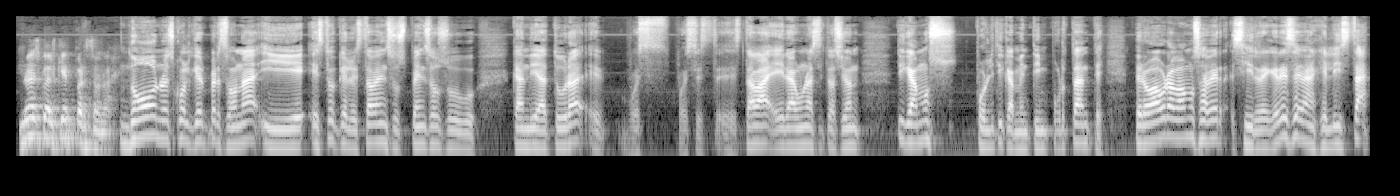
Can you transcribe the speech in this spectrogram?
no, es, cualquier personaje. No, no es cualquier persona y esto que lo estaba en suspenso su candidatura, eh, pues, pues este, estaba, era una situación, digamos, políticamente importante. Pero ahora vamos a ver si regresa Evangelista,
